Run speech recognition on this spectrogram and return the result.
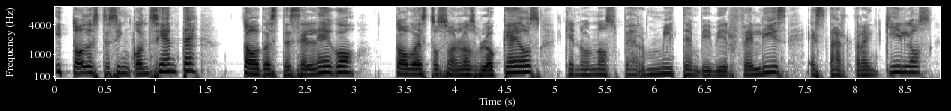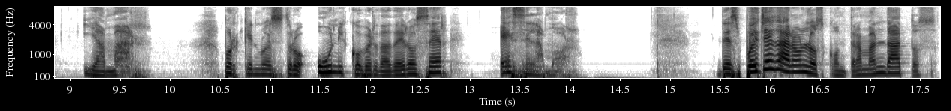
y todo esto es inconsciente, todo esto es el ego, todo esto son los bloqueos que no nos permiten vivir feliz, estar tranquilos y amar porque nuestro único verdadero ser es el amor. Después llegaron los contramandatos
